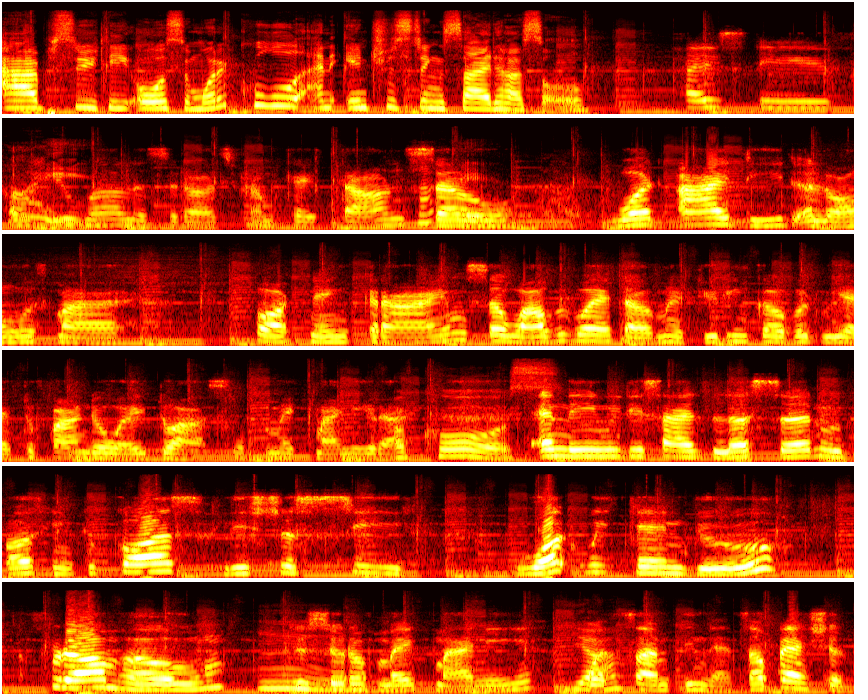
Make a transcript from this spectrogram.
absolutely awesome. What a cool and interesting side hustle. Hi, Steve. Hi. Hope Hi. you well. It's Raj from Cape Town. So, what I did along with my partner in crime, so while we were at home and during COVID, we had to find a way to hustle to make money, right? Of course. And then we decided, listen, we're both into cars. Let's just see what we can do from home to Mm. sort of make money Yeah. with something that's our passion.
